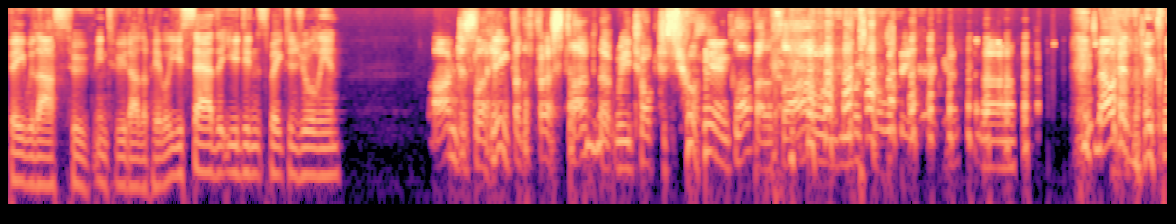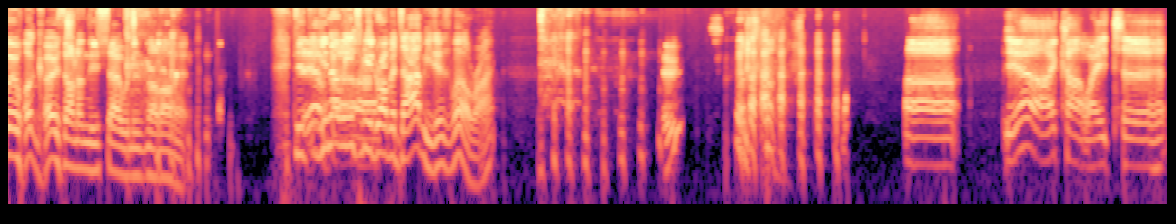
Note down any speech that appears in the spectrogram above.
be with us who've interviewed other people. Are you sad that you didn't speak to Julian? I'm just learning for the first time that we talked to Julian Glover, so I look forward to. Uh, Noah has no clue what goes on on this show when he's not on it. Did, Yeah, you know we interviewed uh, Robert Davi as well, right? uh, yeah, I can't wait to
